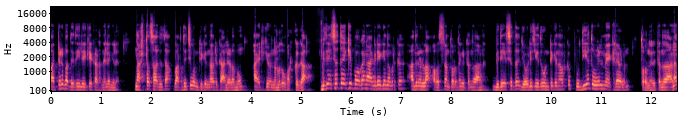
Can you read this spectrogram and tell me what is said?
മറ്റൊരു പദ്ധതിയിലേക്ക് കടന്നില്ലെങ്കിൽ നഷ്ടസാധ്യത വർദ്ധിച്ചുകൊണ്ടിരിക്കുന്ന ഒരു കാലയളവും ആയിരിക്കും എന്നുള്ളത് ഓർക്കുക. വിദേശത്തേക്ക് പോകാൻ ആഗ്രഹിക്കുന്നവർക്ക് അതിനുള്ള അവസരം തുറന്നു കിട്ടുന്നതാണ്. വിദേശത്ത് ജോലി ചെയ്തുകൊണ്ടിരിക്കുന്നവർക്ക് പുതിയ തൊഴിൽ മേഖലകളും തുറന്നു കിട്ടുന്നതാണ്.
